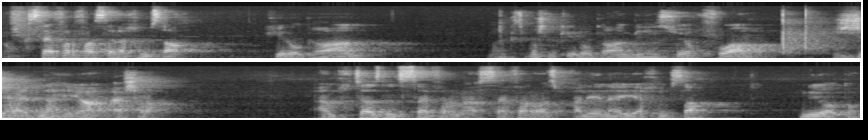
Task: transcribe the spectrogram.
donc 0.5 كيلو غرام ما نكتبوش الكيلوغرام bien sûr fois ال g عندنا هي 10 غنختزل الصفر مع الصفر غتبقى لنا هي 5 نيوتن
